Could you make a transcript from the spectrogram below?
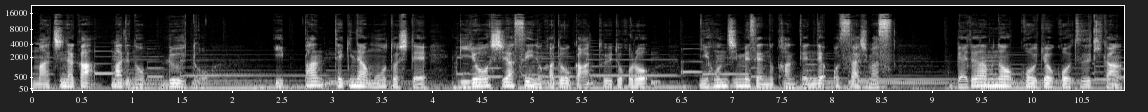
街中までのルート一般的なものとして利用しやすいのかどうかというところ日本人目線の観点でお伝えします。ベトナムの公共交通機関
